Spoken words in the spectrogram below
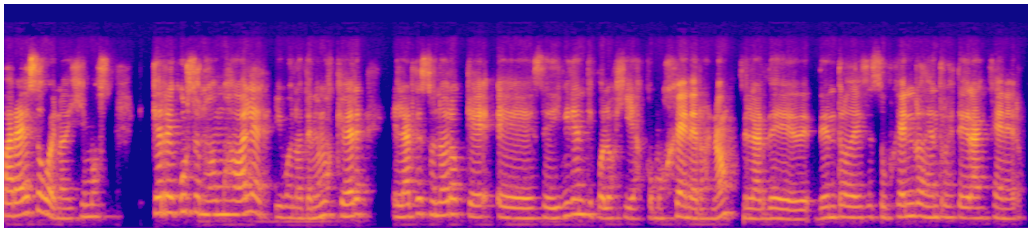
Para eso, bueno, dijimos, ¿qué recursos nos vamos a valer? Y bueno, tenemos que ver el arte sonoro que eh, se divide en tipologías, como géneros, ¿no? De, dentro de ese subgénero, dentro de este gran género.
